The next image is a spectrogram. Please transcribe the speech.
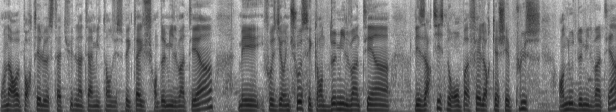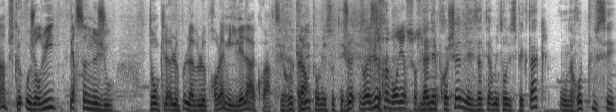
On a reporté le statut de l'intermittence du spectacle jusqu'en 2021, mais il faut se dire une chose, c'est qu'en 2021, les artistes n'auront pas fait leur cachet plus en août 2021, puisque aujourd'hui, personne ne joue. Donc le, le- le problème, il est là, quoi. C'est reculer Alors, pour mieux sauter. Je je voudrais juste rebondir sur ce que L'année prochaine, les intermittents du spectacle, on a repoussé,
